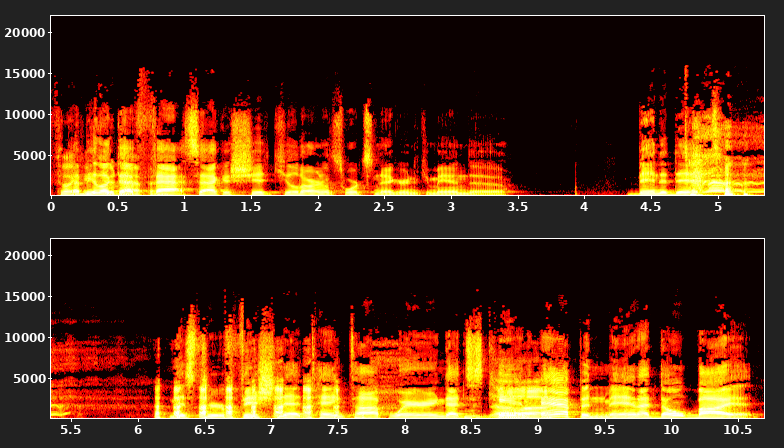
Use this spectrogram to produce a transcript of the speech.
I feel like That'd be like that happen. fat sack of shit killed Arnold Schwarzenegger in Commando. Benedict, Mister Fishnet tank top wearing. That just can't Uh-huh. happen, man. I don't buy it.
